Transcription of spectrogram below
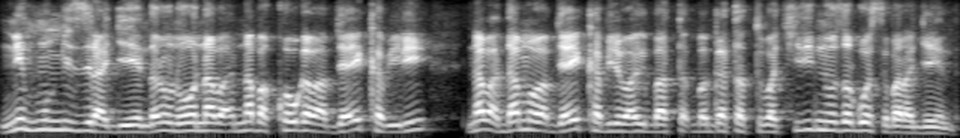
n'inkumi ziragenda. Noneho n'aba- n'abakobwa babyaye kabiri n'abadamu babyaye kabiri gatatu bakiri intuza rwose baragenda.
